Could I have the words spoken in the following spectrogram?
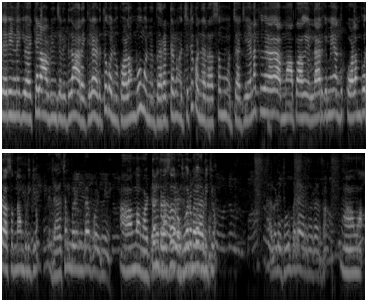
சரி இன்னைக்கு வைக்கலாம் அப்படின்னு சொல்லிட்டு தான் அரை கிலோ எடுத்து கொஞ்சம் குழம்பும் கொஞ்சம் பெரட்டலும் வச்சுட்டு கொஞ்சம் ரசமும் வச்சாச்சு. எனக்கு அம்மா அப்பா எல்லாருக்குமே வந்து குழம்பு ரசம் தான் பிடிக்கும். ரசம் தான் போடுமே ஆமாம் மட்டன் ரசம் ரொம்ப ரொம்ப பிடிக்கும். அவ்வளோ சூப்பராக இருக்கும் ரசம் ஆமாம்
